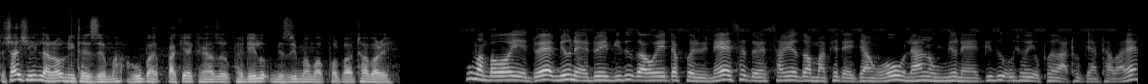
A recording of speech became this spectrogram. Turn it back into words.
တခြားရှိလာတော့နေထိုင်စမှာအခုပိုက်ပိုက်ခဲခံရဆိုဖိုက်တယ်လို့မြစည်းမမှာဖော်ပြထားပါတယ် ခုမှပေါ်ပေါ်ရဲ့အတွက်မြို့နယ်အတွင်းပြည်သူ့ကာကွယ်ရေးတပ်ဖွဲ့တွေနဲ့ဆက်သွယ်ဆောင်ရွက်သွားမှာဖြစ်တဲ့အကြောင်းကိုလမ်းလုံမြို့နယ်ပြည်သူ့အုပ်ချုပ်ရေးအဖွဲ့ကထုတ်ပြန်ထားပါတယ်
